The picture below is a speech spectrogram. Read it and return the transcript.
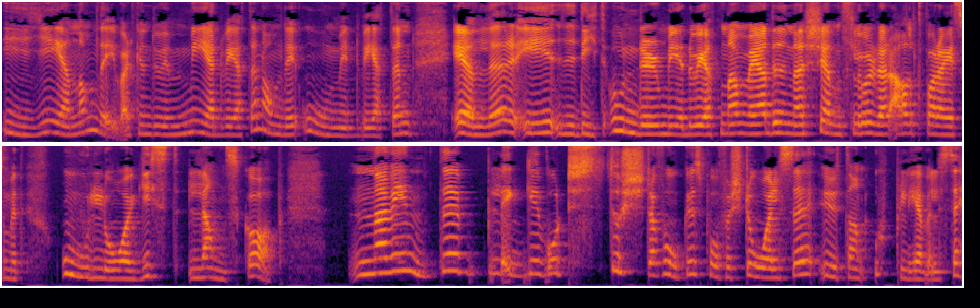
igenom dig, varken du är medveten om det, omedveten eller är i ditt undermedvetna med dina känslor där allt bara är som ett ologiskt landskap. När vi inte lägger vårt största fokus på förståelse utan upplevelse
